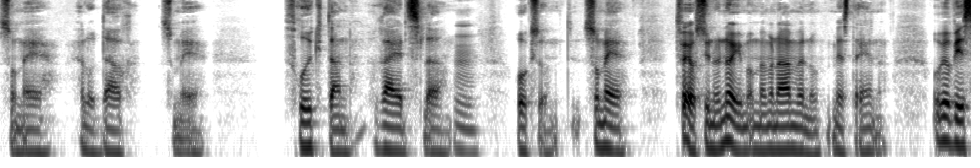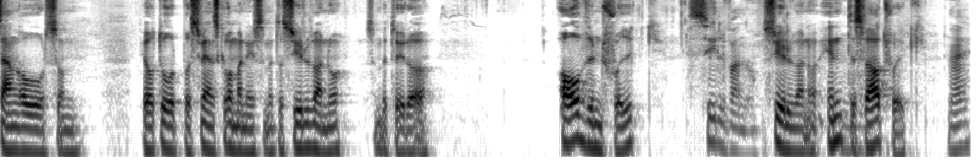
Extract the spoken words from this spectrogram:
som är, eller där, som är fruktan, rädsla också. Som är två synonymer, men man använder mest det ena. Och vi har vissa andra ord som, vi har ett ord på svensk romani som heter sylvano, som betyder avundsjuk. Sylvano. Sylvano, inte svartsjuk, Nej.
